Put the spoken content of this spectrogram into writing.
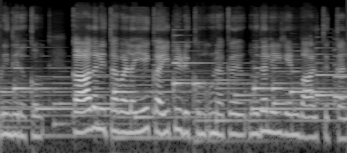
முடிந்திருக்கும். காதலித்தவளையே கைப்பிடிக்கும் உனக்கு முதலில் என் வாழ்த்துக்கள்.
